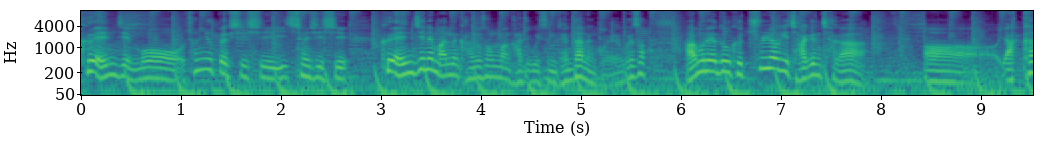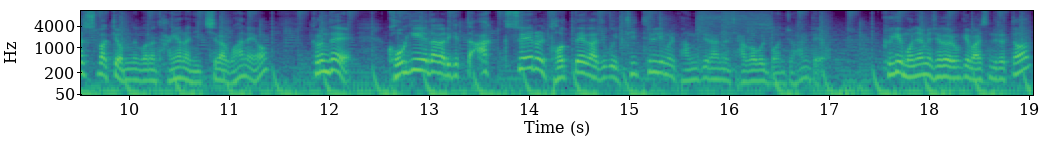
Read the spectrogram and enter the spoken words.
그 엔진 뭐 1600cc, 2000cc 그 엔진에 맞는 강성만 가지고 있으면 된다는 거예요. 그래서 아무래도 그 출력이 작은 차가 어, 약할 수밖에 없는 거는 당연한 이치라고 하네요. 그런데 거기에다가 이렇게 딱 쇠를 덧대 가지고 뒤틀림을 방지하는 작업을 먼저 한대요. 그게 뭐냐면 제가 여러분께 말씀드렸던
